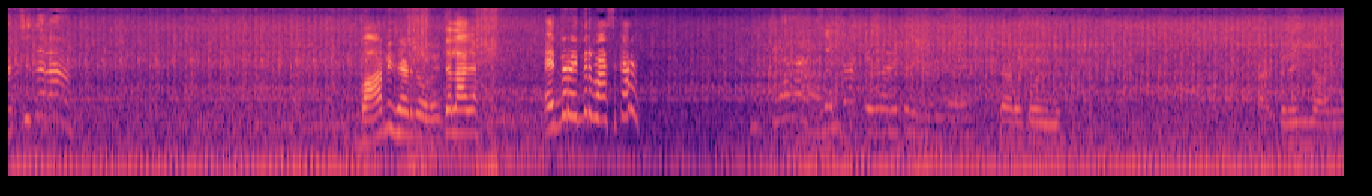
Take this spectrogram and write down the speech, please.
ਅੱਛੀ ਤਰ੍ਹਾਂ। ਬਾਹਰਲੀ ਸਾਈਡ ਤੋਂ ਆਉਂਦੇ ਚੱਲ ਆ ਜਾ ਇੱਧਰ ਇੱਧਰ ਬੱਸ ਕਰ ਚਲ ਕੋਈ ਨਹੀਂ ਸੜਕ ਦੇ ਵੀ ਲਾ ਦੇ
